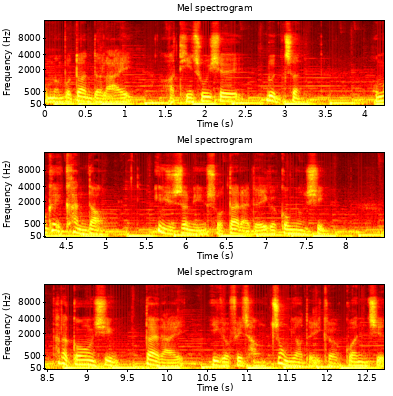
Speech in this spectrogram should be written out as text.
我们不断的来啊提出一些论证，我们可以看到应许圣灵所带来的一个公用性，它的公用性带来。一个非常重要的一个关键。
